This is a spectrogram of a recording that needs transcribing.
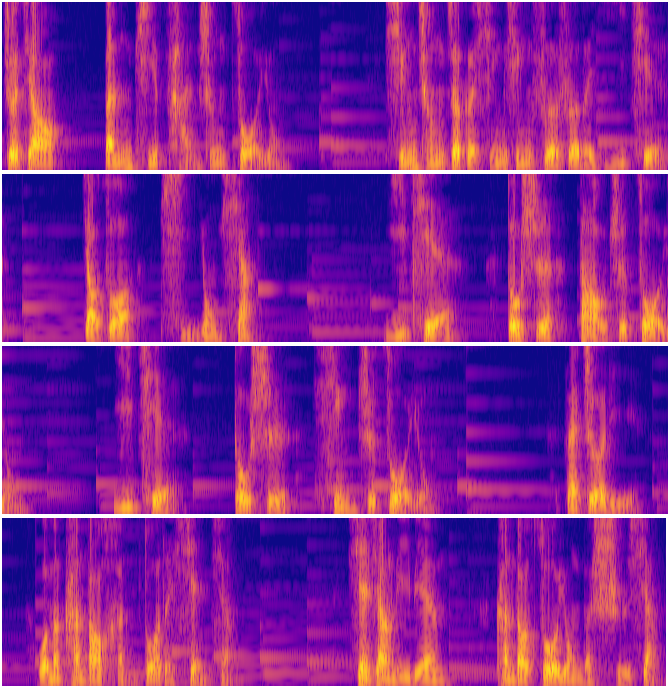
这叫本体产生作用，形成这个形形色色的一切，叫做体用相。一切都是道之作用，一切都是性之作用。在这里，我们看到很多的现象。现象里边看到作用的实相，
